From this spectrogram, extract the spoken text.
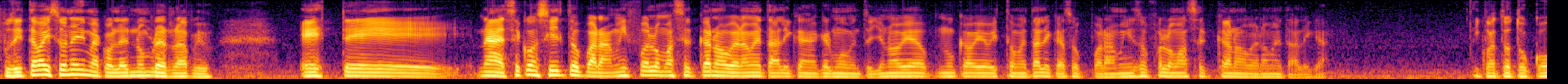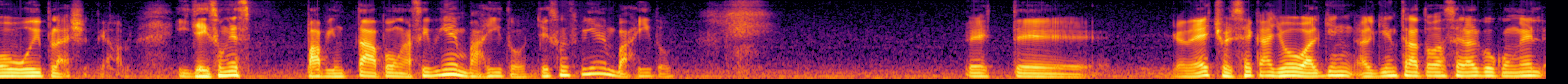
Pusiste Bisonet y me acordé el nombre rápido. Este, nada, ese concierto para mí fue lo más cercano a ver a Metallica en aquel momento. Yo no había, nunca había visto Metallica, eso para mí eso fue lo más cercano a ver a Metallica. Y cuando tocó Whiplash, diablo. Y Jason es papi un tapón, así bien bajito. Jason es bien bajito. Este, de hecho él se cayó, alguien, alguien trató de hacer algo con él,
